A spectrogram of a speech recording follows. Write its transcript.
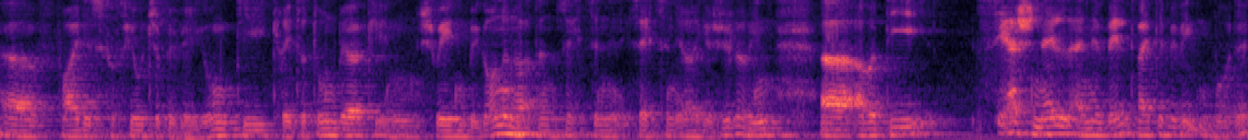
äh, Fridays for Future Bewegung, die Greta Thunberg in Schweden begonnen hat, eine 16, 16-jährige Schülerin, äh, aber die sehr schnell eine weltweite Bewegung wurde,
